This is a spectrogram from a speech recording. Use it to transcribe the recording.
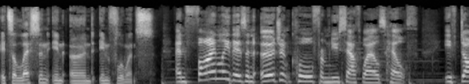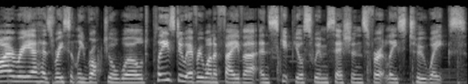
It's a lesson in earned influence. And finally, there's an urgent call from New South Wales Health. If diarrhea has recently rocked your world, please do everyone a favour and skip your swim sessions for at least two weeks.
